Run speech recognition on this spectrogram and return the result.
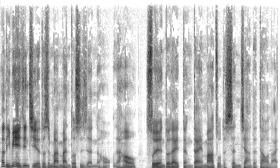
那里面已经挤的都是满满都是人了吼，然后所有人都在等待妈祖的圣驾的到来。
